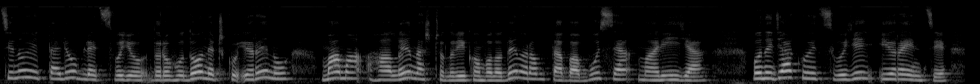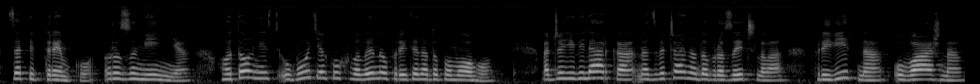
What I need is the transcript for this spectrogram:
Цінують та люблять свою дорогу донечку Ірину, мама Галина з чоловіком Володимиром та бабуся Марія. Вони дякують своїй Іринці за підтримку, розуміння, готовність у будь-яку хвилину прийти на допомогу. Адже ювілярка надзвичайно доброзичлива, привітна, уважна.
